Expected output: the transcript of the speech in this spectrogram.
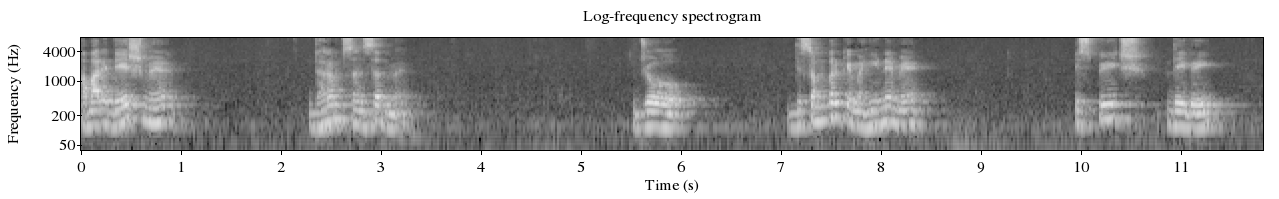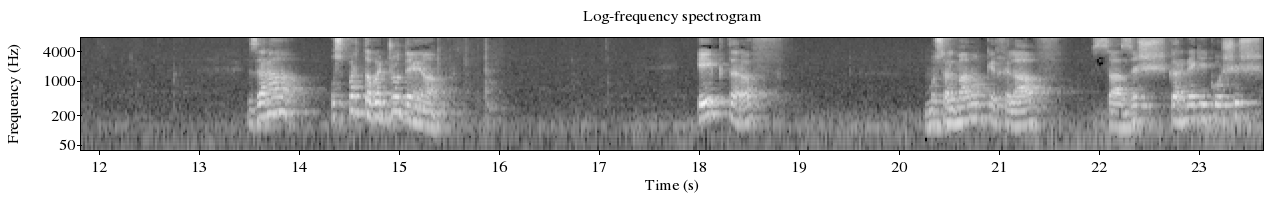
हमारे देश में, धर्म संसद में, जो दिसंबर के महीने में स्पीच दी गई, जरा उस पर तवज्जो दें आप। एक तरफ़ मुसलमानों के खिलाफ साजिश करने की कोशिश,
